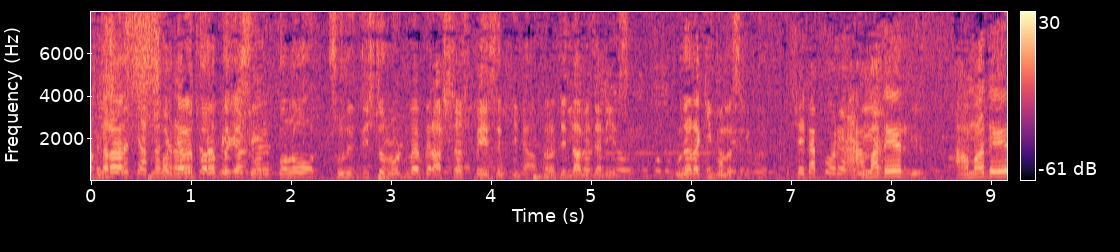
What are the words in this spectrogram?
আপনারা সরকারের তরফ থেকে কোনো সুনির্দিষ্ট রোড ম্যাপের আশ্বাস পেয়েছেন কিনা? আপনারা যে দাবি জানিয়েছেন ওনারা কি বলেছেন? সেটা পরে আমাদের আমাদের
